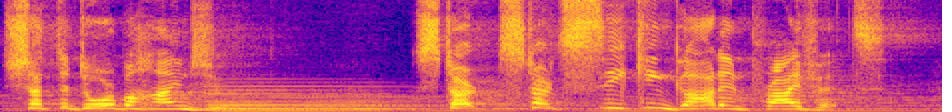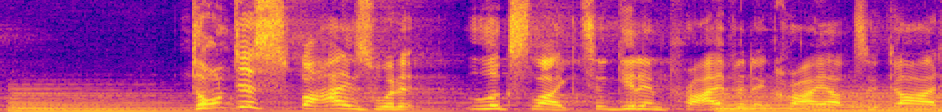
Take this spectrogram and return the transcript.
Shut the door behind you. Start, start seeking God in private. Don't despise what it looks like to get in private and cry out to God.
